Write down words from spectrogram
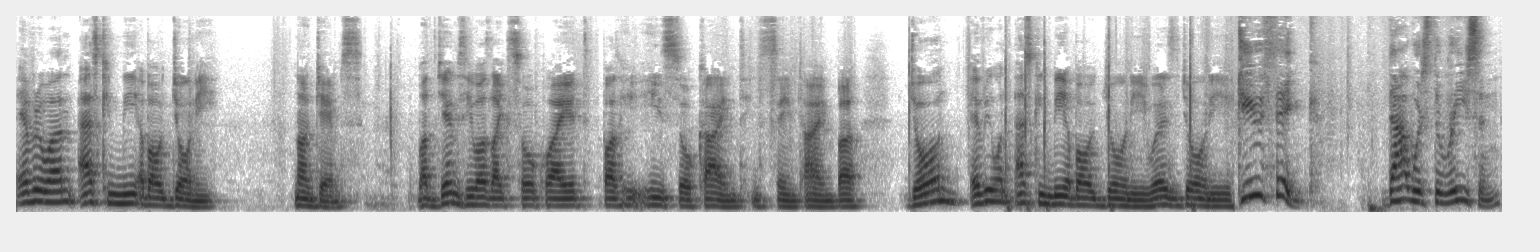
everyone asking me about johnny not james. But james he was like so quiet but he, he's so kind at the same time. But john everyone asking me about johnny where's johnny? Do you think that was the reason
